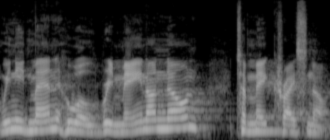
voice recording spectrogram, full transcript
We need men who will remain unknown to make Christ known.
